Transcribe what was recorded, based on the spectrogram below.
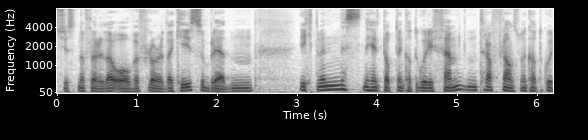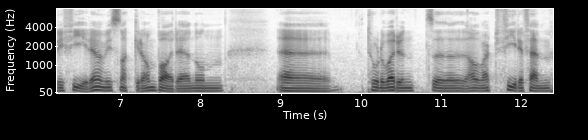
kysten av Florida, over Florida Keys, så ble den gikk den nesten helt opp til en kategori 5. Den traff land som en kategori 4, men vi snakker om bare noen eh, Jeg tror det var rundt eh, hadde vært 4-5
